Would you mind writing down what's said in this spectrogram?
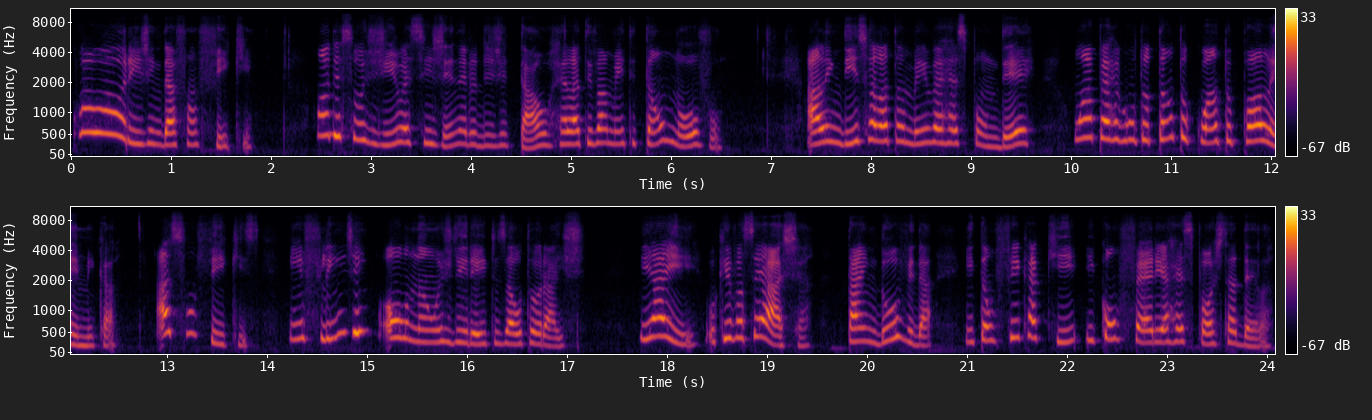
Qual a origem da fanfic? Onde surgiu esse gênero digital relativamente tão novo? Além disso, ela também vai responder uma pergunta tanto quanto polêmica: As fanfics infringem ou não os direitos autorais? E aí, o que você acha? Tá em dúvida? Então fica aqui e confere a resposta dela.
